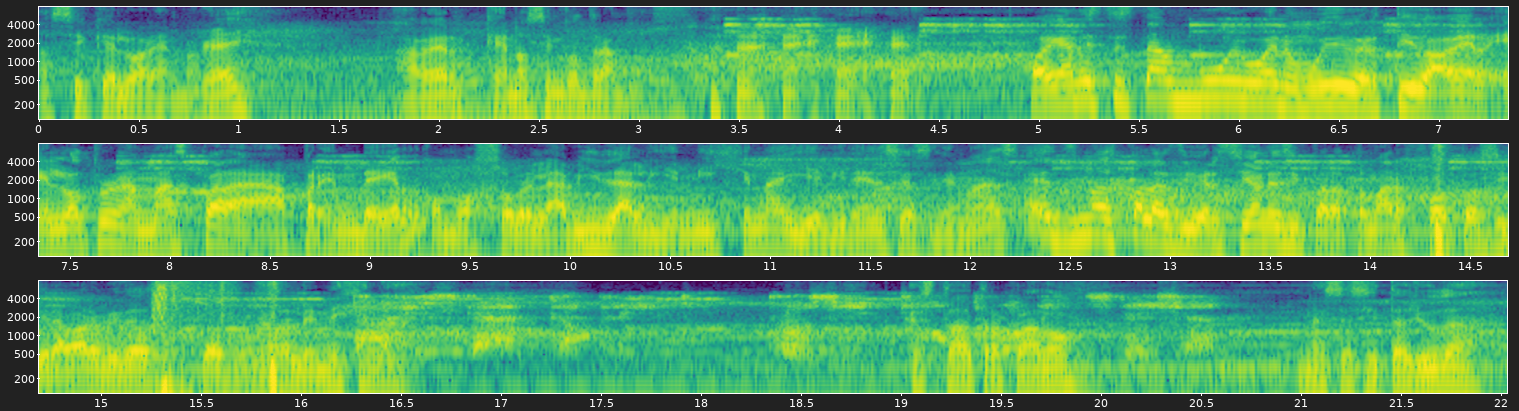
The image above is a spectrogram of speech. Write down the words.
Así que lo haremos, ¿ok? A ver, ¿qué nos encontramos? Oigan, este está muy bueno, muy divertido. A ver, el otro era más para aprender, como sobre la vida alienígena y evidencias y demás. Es más para las diversiones y para tomar fotos y grabar videos. Señor alienígena. Está atrapado. Necesita ayuda.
